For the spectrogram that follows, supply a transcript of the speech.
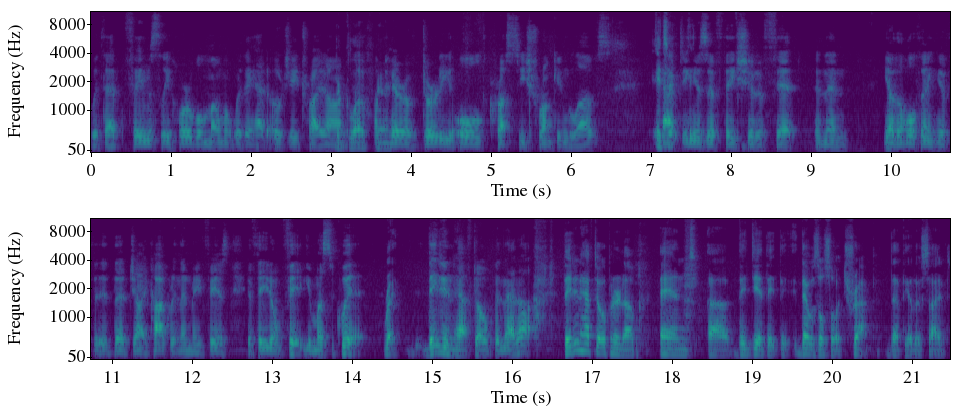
with that famously horrible moment where they had OJ tried on glove, a yeah. pair of dirty, old, crusty, shrunken gloves, It's a- acting as if they should have fit, and then you know the whole thing. If that Johnnie Cochran then made famous, if they don't fit, you must have quit. Right. They didn't have to open that up. They didn't have to open it up, and uh, they did. They, they, that was also a trap that the other side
